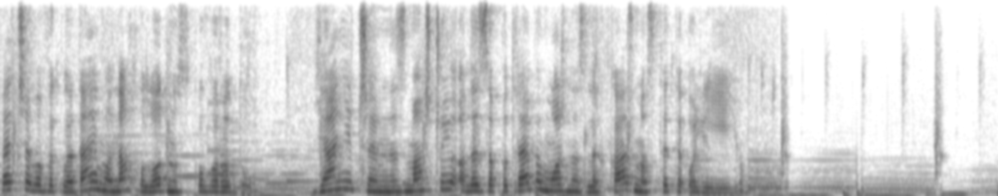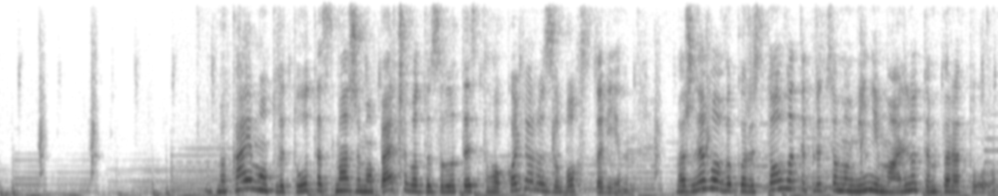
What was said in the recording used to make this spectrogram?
Печиво викладаємо на холодну сковороду. Я нічим не змащую, але за потреби можна злегка змастити олією. Вмикаємо плиту та смажимо печиво до золотистого кольору з обох сторін. Важливо використовувати при цьому мінімальну температуру.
